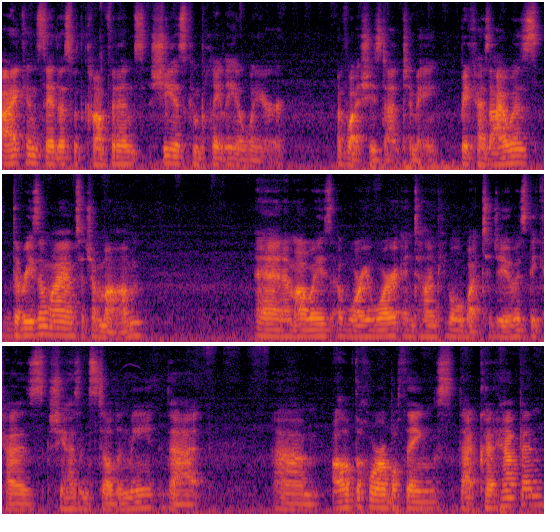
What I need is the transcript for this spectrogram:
I can say this with confidence. She is completely aware of what she's done to me because I was the reason why I'm such a mom and I'm always a worrywart and telling people what to do is because she has instilled in me that um, all of the horrible things that could happen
